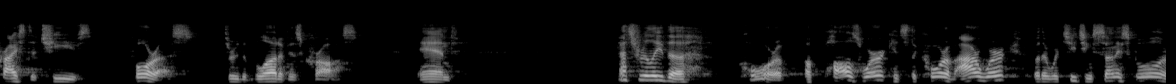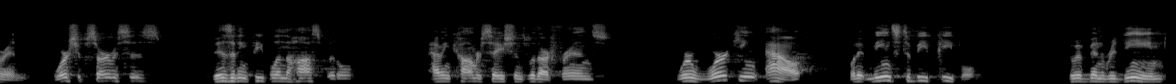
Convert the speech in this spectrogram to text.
Christ achieves for us through the blood of his cross. And that's really the core of, of Paul's work. It's the core of our work, whether we're teaching Sunday school or in worship services, visiting people in the hospital, having conversations with our friends. We're working out what it means to be people who have been redeemed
